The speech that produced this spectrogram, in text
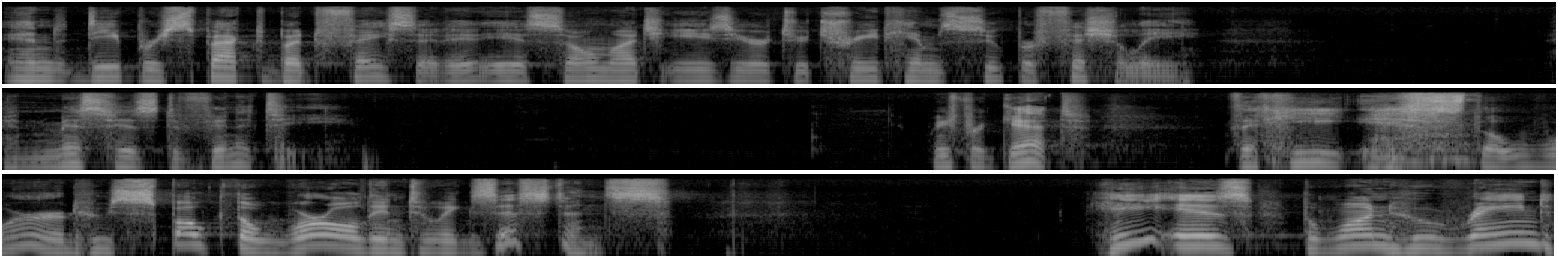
and deep respect, but face it, it is so much easier to treat Him superficially and miss his divinity. We forget that He is the Word who spoke the world into existence. He is the one who rained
